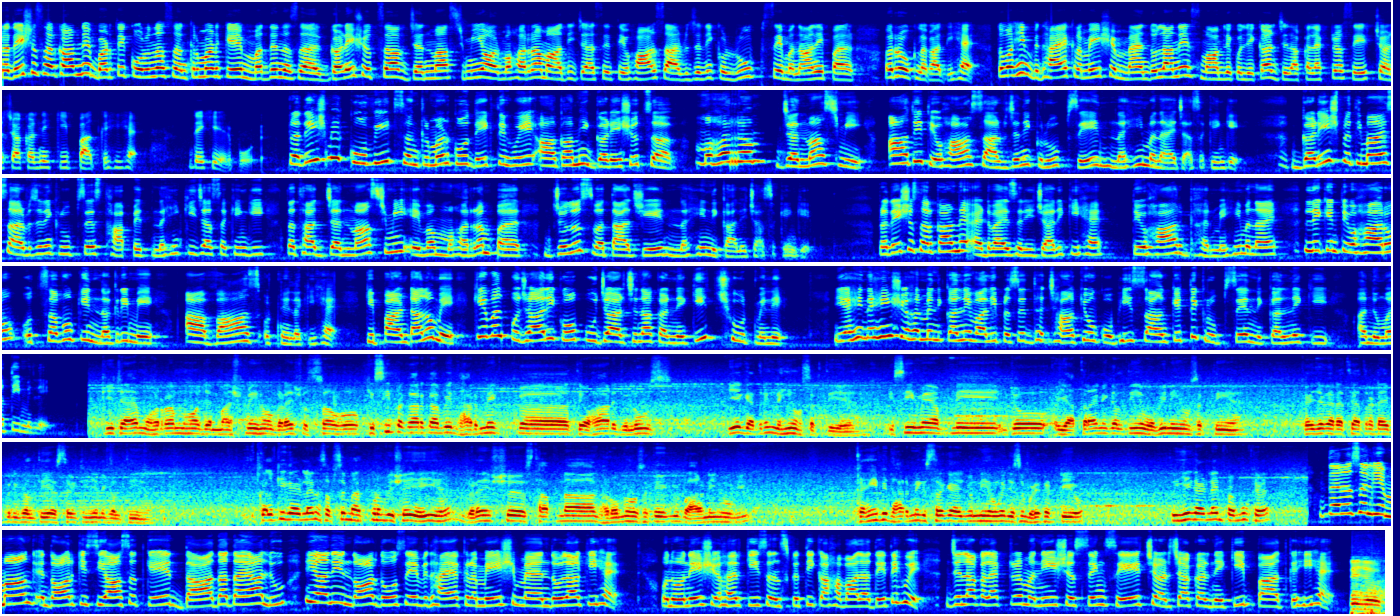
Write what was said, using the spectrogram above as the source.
प्रदेश सरकार ने बढ़ते कोरोना संक्रमण के मद्देनजर गणेश उत्सव, जन्माष्टमी और मोहर्रम आदि जैसे त्योहार सार्वजनिक रूप से मनाने पर रोक लगा दी है। तो वहीं विधायक रमेश मैंदोला ने इस मामले को लेकर जिला कलेक्टर से चर्चा करने की बात कही है। देखिए रिपोर्ट। प्रदेश में कोविड संक्रमण को देखते हुए आगामी गणेश उत्सव, मोहर्रम, जन्माष्टमी आदि त्योहार सार्वजनिक रूप से नहीं मनाए जा सकेंगे। गणेश प्रतिमाएँ सार्वजनिक रूप से स्थापित नहीं की जा सकेंगी तथा जन्माष्टमी एवं मोहर्रम पर जुलूस व ताजिए नहीं निकाले जा सकेंगे। प्रदेश सरकार ने एडवाइजरी जारी की है। त्योहार घर में ही मनाएँ, लेकिन त्योहारों, उत्सवों की नगरी में आवाज़ उठने लगी है कि पांडालों में केवल पुजारी को पूजा अर्चना करने की छूट मिले। यही नहीं, शहर में निकलने वाली प्रसिद्ध झांकियों को भी सांकेतिक रूप से निकलने की अनुमति मिले। कि चाहे मुहर्रम हो, जन्माष्टमी हो, गणेश उत्सव हो, किसी प्रकार का भी धार्मिक त्यौहार, जुलूस, ये गैदरिंग नहीं हो सकती है। इसी में अपनी जो यात्राएँ निकलती हैं, वो भी नहीं हो सकती हैं। कई जगह रथ यात्रा टाइप की निकलती है इस तरह की चीज़ें निकलती हैं। कल की गाइडलाइन सबसे महत्वपूर्ण विषय यही है, गणेश स्थापना घरों में हो सकेगी, बाहर नहीं होगी। कहीं भी धार्मिक इस तरह के आयोजन नहीं होंगे, जैसे कट्टी हो। तो ये गाइडलाइन प्रमुख है। दरअसल ये मांग इंदौर की सियासत के दादा दयालु, यानी इंदौर दो से विधायक रमेश मैंदोला की है। उन्होंने शहर की संस्कृति का हवाला देते हुए जिला कलेक्टर मनीष सिंह से चर्चा करने की बात कही है। जो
